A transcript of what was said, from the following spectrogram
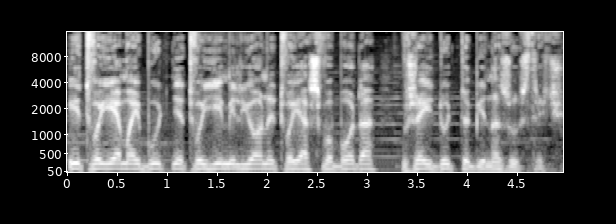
І твоє майбутнє, твої мільйони, твоя свобода вже йдуть тобі назустріч.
